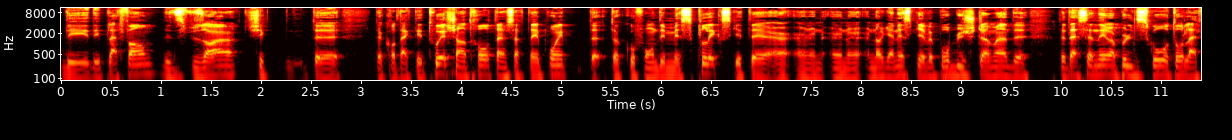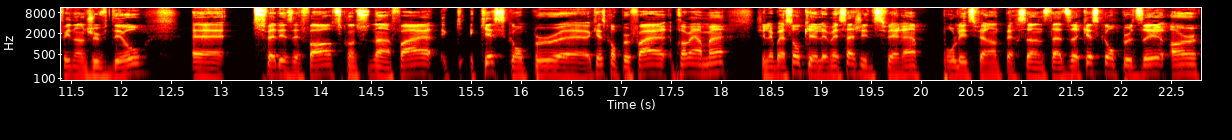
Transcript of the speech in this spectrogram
des, des plateformes, des diffuseurs. Je sais que t'as contacté Twitch, entre autres, à un certain point. T'as cofondé Miss Clicks, qui était un, un, un, organisme qui avait pour but justement de, de t'assainir un peu le discours autour de la fille dans le jeu vidéo. Euh, tu fais des efforts, tu continues d'en faire. Qu'est-ce qu'on peut, euh, qu'est-ce qu'on peut faire? Premièrement, j'ai l'impression que le message est différent pour les différentes personnes. C'est-à-dire, qu'est-ce qu'on peut dire un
